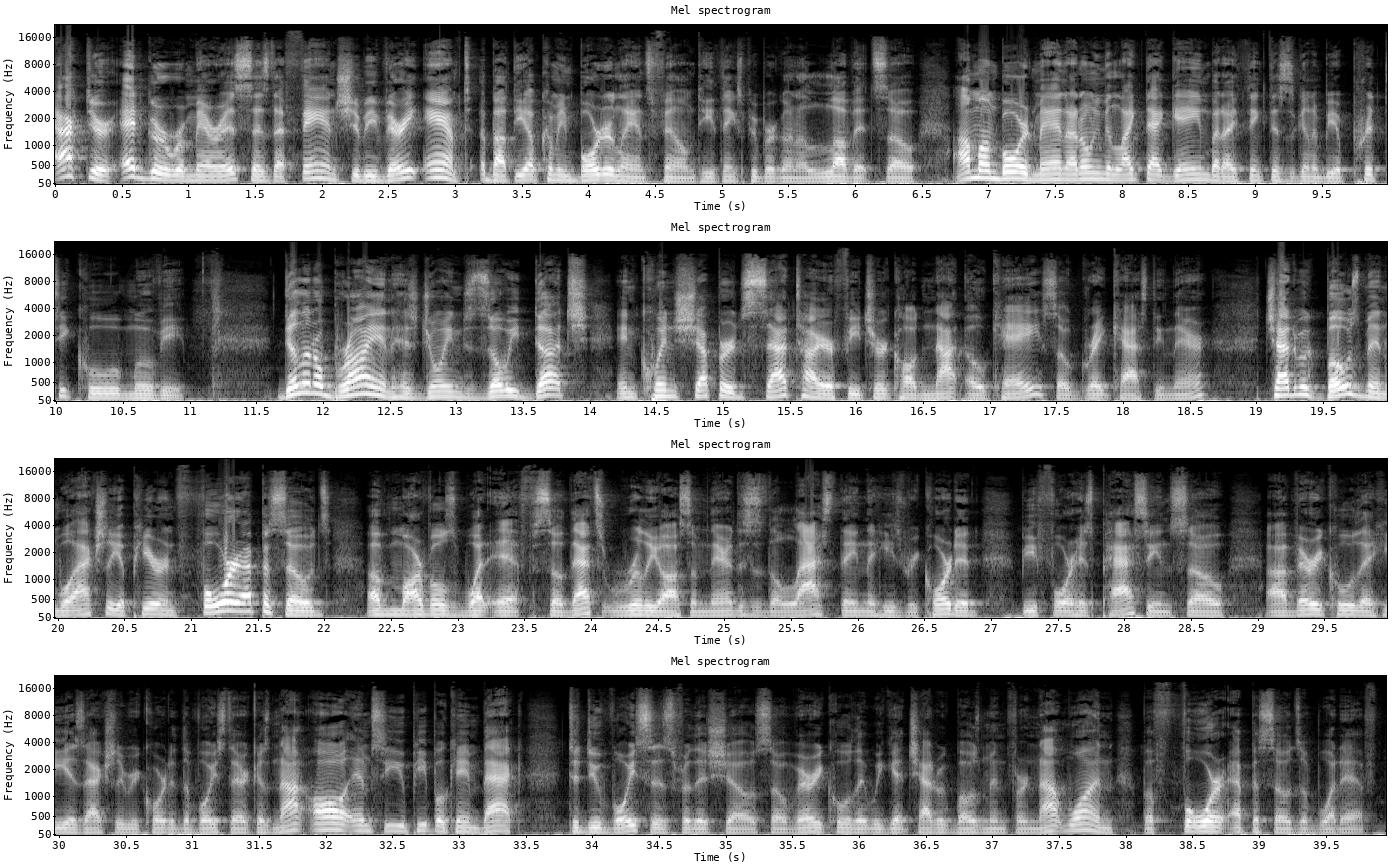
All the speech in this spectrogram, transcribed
Actor Edgar Ramirez says that fans should be very amped about the upcoming Borderlands film. He thinks people are going to love it. So I'm on board, man. I don't even like that game, but I think this is going to be a pretty cool movie. Dylan O'Brien has joined Zoey Deutch in Quinn Shepard's satire feature called Not Okay, so great casting there. Chadwick Boseman will actually appear in four episodes of Marvel's What If. So that's really awesome there. This is the last thing that he's recorded before his passing. So uh, very cool that he has actually recorded the voice there because not all MCU people came back to do voices for this show. So very cool that we get Chadwick Boseman for not one, but four episodes of What If.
